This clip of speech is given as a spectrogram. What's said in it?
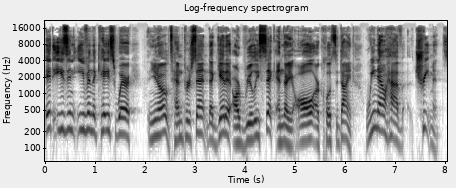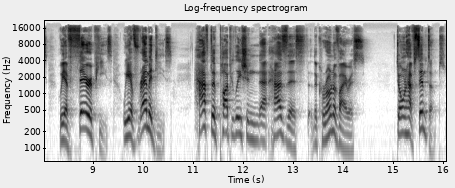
it isn't even the case where you know, 10% that get it are really sick and they all are close to dying. We now have treatments, we have therapies, we have remedies. Half the population that has this, the coronavirus, don't have symptoms.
